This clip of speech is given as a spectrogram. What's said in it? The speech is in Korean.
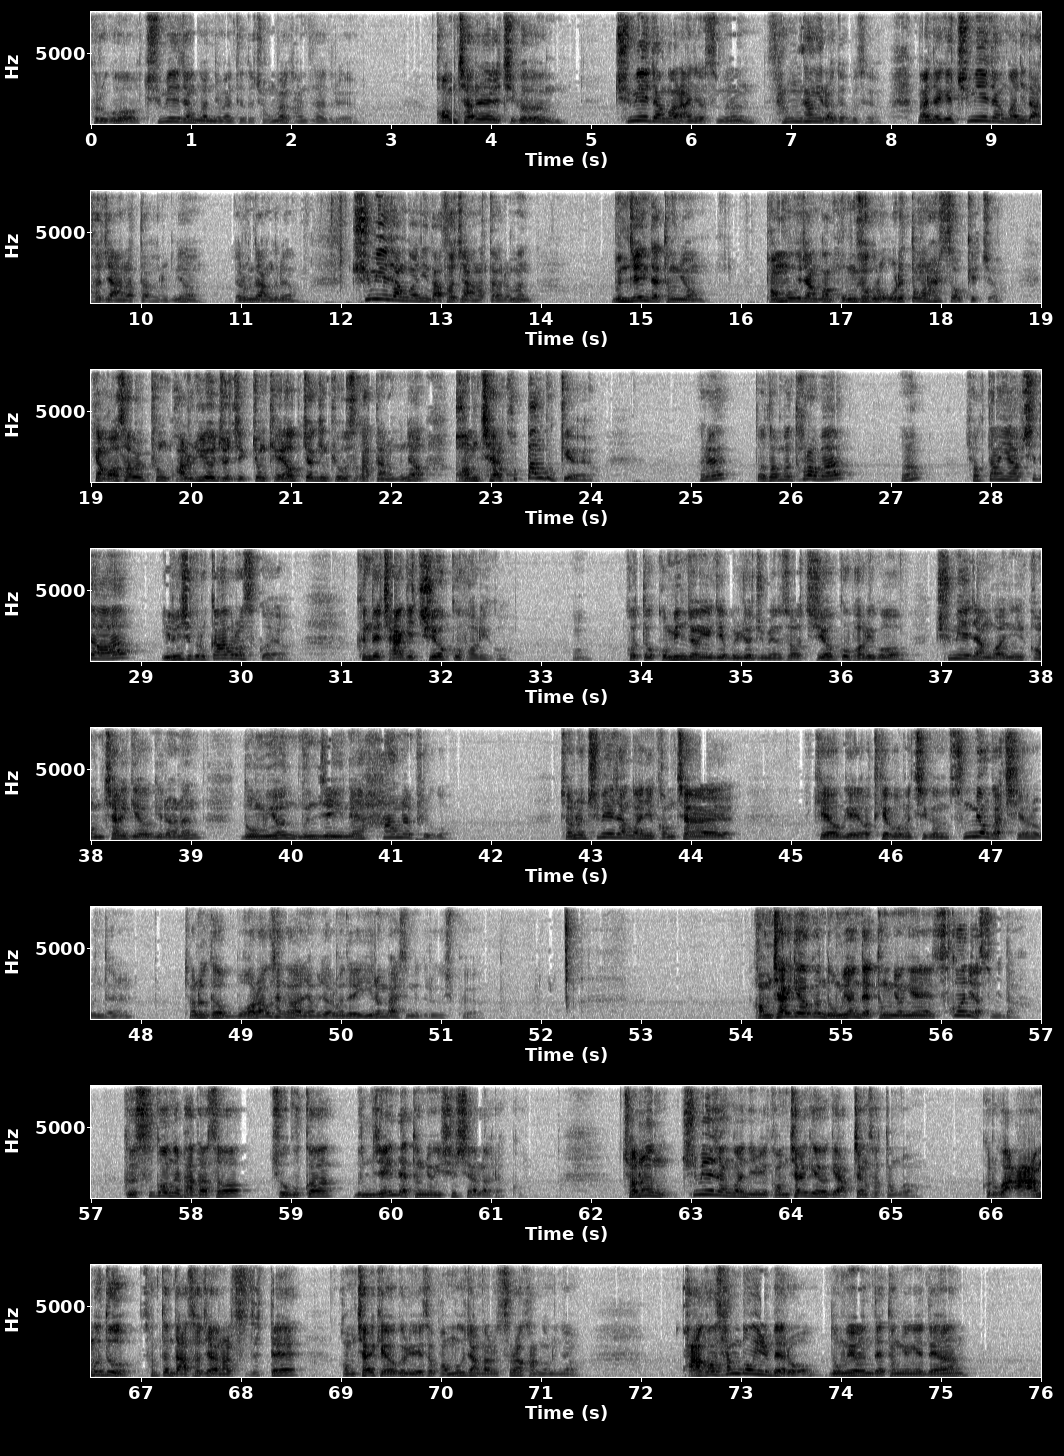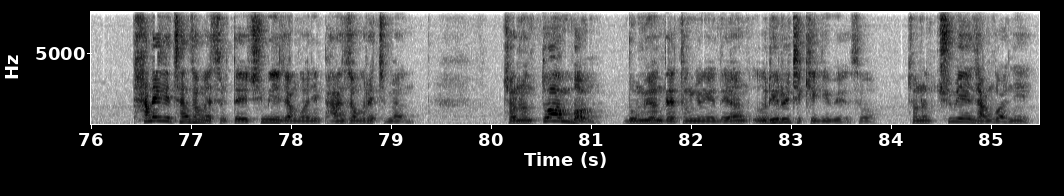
그리고 추미애 장관님한테도 정말 감사드려요. 검찰을 지금 추미애 장관 아니었으면 상상이라도 해보세요. 만약에 추미애 장관이 나서지 않았다 그러면 여러분들 안 그래요? 추미애 장관이 나서지 않았다 그러면 문재인 대통령 법무부 장관 공석으로 오랫동안 할 수 없겠죠. 그냥 어설픈 관료 조직, 좀 개혁적인 교수 갖다 놓으면요. 검찰 콧방구 끼어요. 그래? 너도 한번 털어봐. 어? 적당히 합시다. 이런 식으로 까불었을 거예요. 근데 자기 지역구 버리고, 어? 그것도 고민정에게 물려주면서 지역구 버리고 추미애 장관이 검찰개혁이라는 노무현 문재인의 한을 풀고, 저는 추미애 장관이 검찰 개혁에 어떻게 보면 지금 숙명같이 여러분들 저는 그 뭐라고 생각하냐면 여러분들의 이런 말씀을 드리고 싶어요. 검찰 개혁은 노무현 대통령의 수건이었습니다. 그 수건을 받아서 조국과 문재인 대통령이 실시하려고 그랬고 저는 추미애 장관님이 검찰 개혁에 앞장섰던 거 그리고 아무도 선뜻 나서지 않았을 때 검찰 개혁을 위해서 법무부 장관을 수락한 거는요. 과거 삼보일배로 노무현 대통령에 대한 탄핵에 찬성했을 때 추미애 장관이 반성을 했지만 저는 또 한 번 노무현 대통령에 대한 의리를 지키기 위해서 저는 추미애 장관이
